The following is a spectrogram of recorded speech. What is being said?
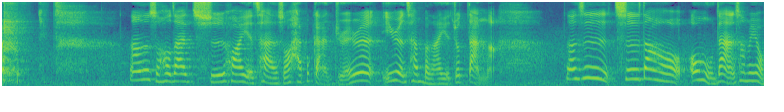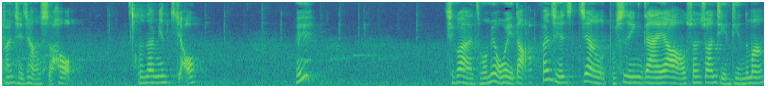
那那时候在吃花椰菜的时候还不感觉，因为医院餐本来也就淡嘛。但是吃到欧姆蛋上面有番茄酱的时候，我在那边嚼，诶、欸，奇怪，怎么没有味道？番茄酱不是应该要酸酸甜甜的吗？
